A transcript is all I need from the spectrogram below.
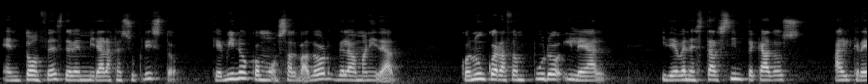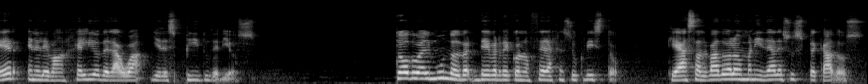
Entonces deben mirar a Jesucristo, que vino como Salvador de la humanidad con un corazón puro y leal, y deben estar sin pecados al creer en el Evangelio del agua y el Espíritu de Dios. Todo el mundo debe reconocer a Jesucristo, que ha salvado a la humanidad de sus pecados,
